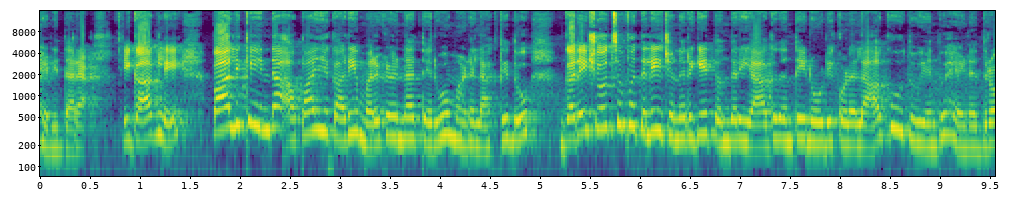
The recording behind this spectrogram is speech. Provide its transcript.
ಹೇಳಿದ್ದಾರೆ. ಈಗಾಗಲೇ ಪಾಲಿಕೆಯಿಂದ ಅಪಾಯಕಾರಿ ಮರಗಳನ್ನು ತೆರವು ಮಾಡಲಾಗುತ್ತಿದ್ದು ಗಣೇಶೋತ್ಸವದಲ್ಲಿ ಜನರಿಗೆ ತೊಂದರೆಯಾಗದಂತೆ ನೋಡಿಕೊಳ್ಳಲಾಗುವುದು ಎಂದು ಹೇಳಿದರು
